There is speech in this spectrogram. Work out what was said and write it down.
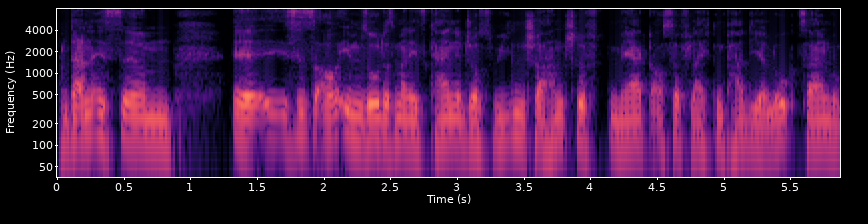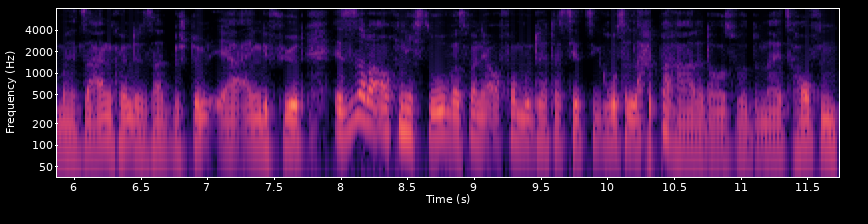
Dann ist, ähm, äh, ist es auch eben so, dass man jetzt keine Joss Whedonsche Handschrift merkt, außer vielleicht ein paar Dialogzeilen, wo man jetzt sagen könnte, das hat bestimmt er eingeführt. Es ist aber auch nicht so, was man ja auch vermutet hat, dass jetzt die große Lachparade draus wird und da jetzt Haufen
